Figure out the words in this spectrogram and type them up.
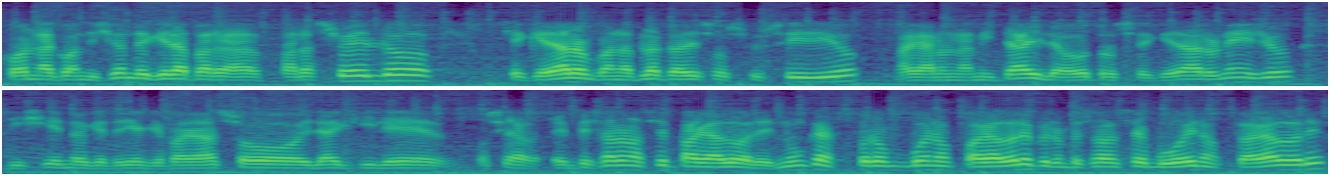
con la condición de que era para, para sueldo, se quedaron con la plata de esos subsidios, pagaron la mitad y los otros se quedaron ellos, diciendo que tenían que pagar sol, el alquiler, o sea, empezaron a ser pagadores, nunca fueron buenos pagadores, pero empezaron a ser buenos pagadores,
